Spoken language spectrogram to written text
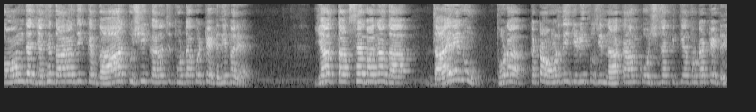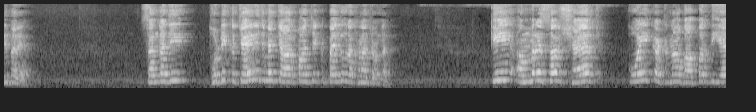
ਕੌਮ ਦੇ ਜਥੇਦਾਰਾਂ ਦੀ ਕਿਰਦਾਰ ਕੁਸ਼ੀ ਕਰਨ 'ਚ ਤੁਹਾਡਾ ਕੋਈ ਢਿੱਡ ਨਹੀਂ ਭਰਿਆ। ਜਾਂ ਤਖਤ ਸਾਹਿਬਾਨਾਂ ਦਾ ਦਾਇਰੇ ਨੂੰ ਥੋੜਾ ਘਟਾਉਣ ਦੀ ਜਿਹੜੀ ਤੁਸੀਂ ਨਾਕਾਮ ਕੋਸ਼ਿਸ਼ਾਂ ਕੀਤੀਆਂ, ਤੁਹਾਡਾ ਢਿੱਡ ਨਹੀਂ ਭਰਿਆ। ਸੰਗਤ ਜੀ, ਤੁਹਾਡੀ ਕਚਹਿਰੀ 'ਚ ਮੈਂ 4-5 ਇੱਕ ਪਹਿਲੂ ਰੱਖਣਾ ਚਾਹੁੰਦਾ ਕਿ ਅੰਮ੍ਰਿਤਸਰ ਸ਼ਹਿਰ 'ਚ ਕੋਈ ਘਟਨਾ ਵਾਪਰਦੀ ਹੈ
